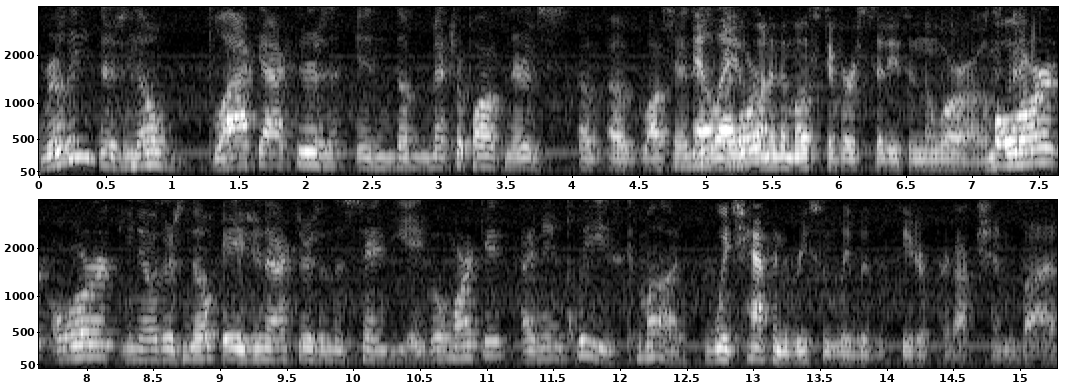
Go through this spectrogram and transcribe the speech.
Really? There's no black actors in the metropolitan areas of, of Los Angeles. LA, or, one of the most diverse cities in the world. or or you know, there's no Asian actors in the San Diego market. I mean, please, come on. which happened recently with the theater production, but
